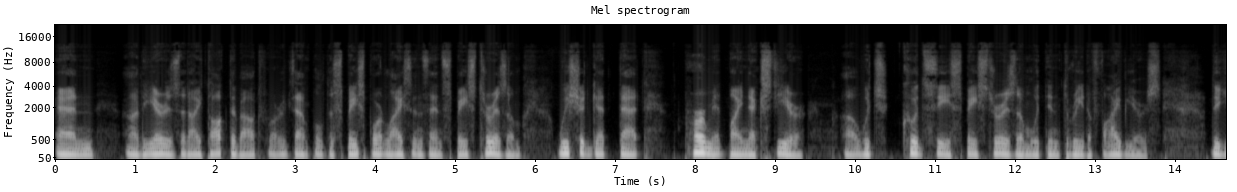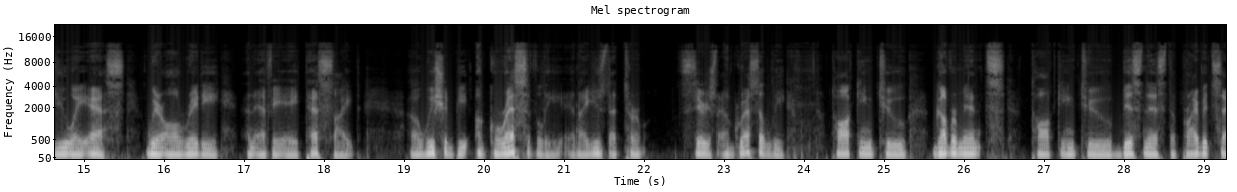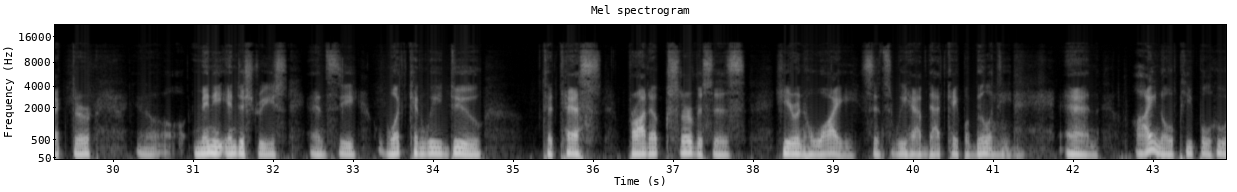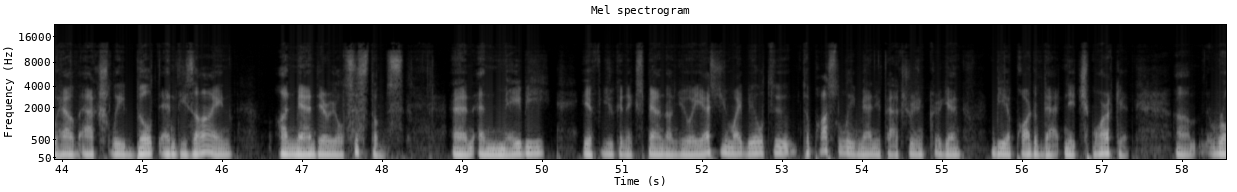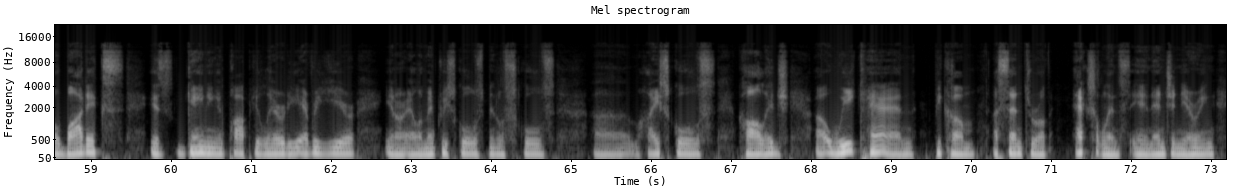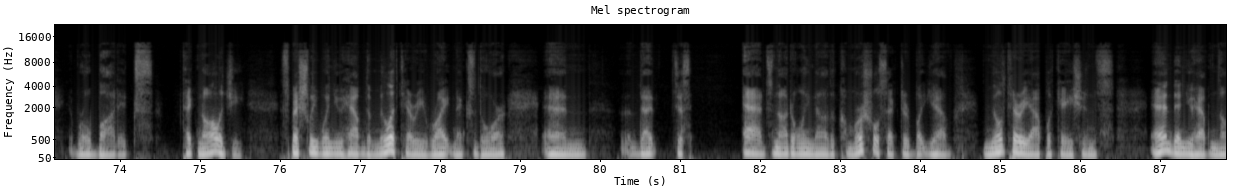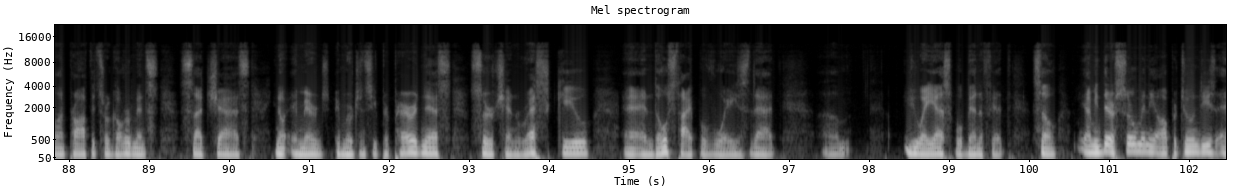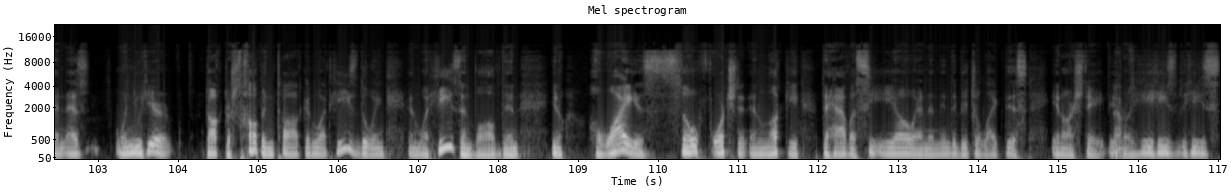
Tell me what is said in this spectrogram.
and uh, the areas that I talked about, for example, the spaceport license and space tourism, we should get that permit by next year, uh, which could see space tourism within three to five years. The UAS, we're already an FAA test site uh, we should be aggressively, and I use that term seriously, aggressively talking to governments, talking to business, the private sector, you know, many industries, and see what can we do to test products, services here in Hawaii, since we have that capability. Mm-hmm. And I know people who have actually built and designed unmanned aerial systems. And and maybe if you can expand on UAS, you might be able to, to possibly manufacture and again be a part of that niche market. Um, robotics is gaining in popularity every year in our elementary schools, middle schools, um, high schools, college. Uh, we can become a center of excellence in engineering, robotics, technology, especially when you have the military right next door. And that just adds not only now the commercial sector, but you have military applications, and then you have nonprofits or governments such as you know emer- emergency preparedness, search and rescue, and those type of ways that um, UAS will benefit. So, I mean, there are so many opportunities, and as when you hear Dr. Sullivan talk and what he's doing and what he's involved in, you know, Hawaii is so fortunate and lucky to have a CEO and an individual like this in our state. You know, he, he's he's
